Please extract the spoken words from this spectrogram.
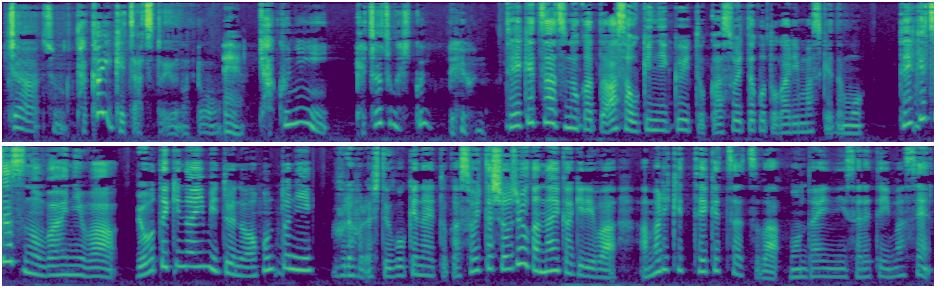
じゃあ、その高い血圧というのと、ええ、逆に血圧が低いっていう低血圧の方、朝起きにくいとかそういったことがありますけども、低血圧の場合には、病的な意味というのは本当にふらふらして動けないとか、そういった症状がない限りは、あまり低血圧は問題にされていません。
